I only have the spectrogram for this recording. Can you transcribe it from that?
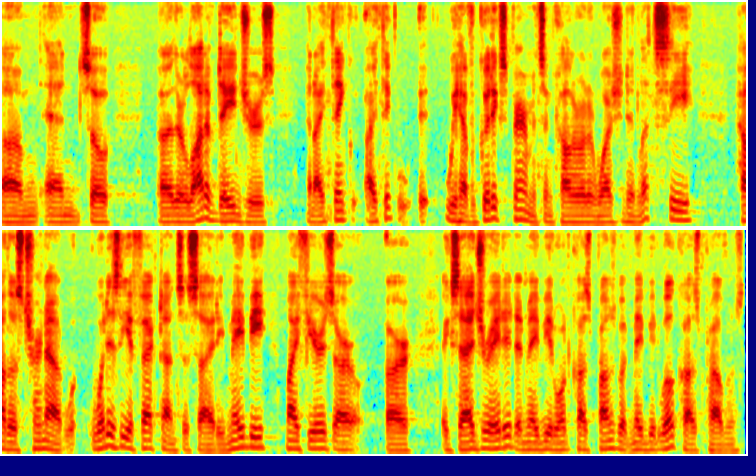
Um, and so uh, there are a lot of dangers. And I think, I think we have good experiments in Colorado and Washington. Let's see how those turn out. What is the effect on society? Maybe my fears are are exaggerated and maybe it won't cause problems, but maybe it will cause problems.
